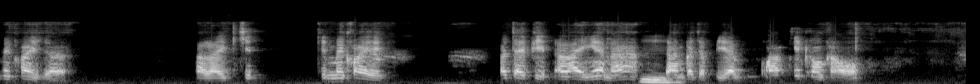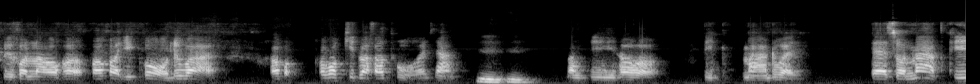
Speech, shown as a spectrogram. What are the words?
ไม่ค่อยจะ อะไรคิด คิดไม่ค่อยเข้าใจผิดอะไรอย่างเงี้ยนะอาจารย์ก็จะเปลี่ยนความคิดของเขา คือคนเราเขาเขาก็อีโก้หรือว่าเขา เขาก็คิดว่าเขาถูกอาจารย์ อืมอืมบางทีเขาติดมาด้วย แต่ส่วนมากที่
